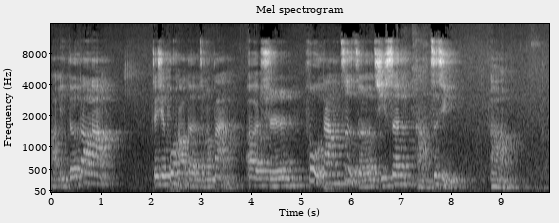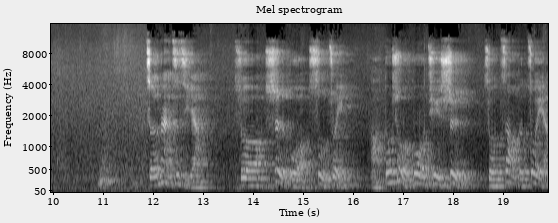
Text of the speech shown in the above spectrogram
啊，已得到啦，这些不好的怎么办？二十负担自责其身啊，自己啊责难自己呀，说是我宿罪啊，都是我过去世所造的罪啊，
